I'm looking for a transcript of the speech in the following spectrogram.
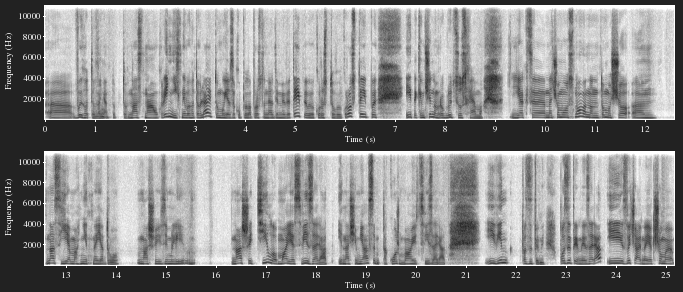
е, виготовлення. Тобто в нас на Україні їх не виготовляють, тому я закупила просто неодимові тейпи, використовую крос-тейпи і таким чином роблю цю схему. Як це на чому основано? На тому, що ем, в нас є магнітне ядро в нашій землі. Наше тіло має свій заряд, і наші м'яси також мають свій заряд. І він позитивний. Позитивний заряд. І, звичайно, якщо ми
